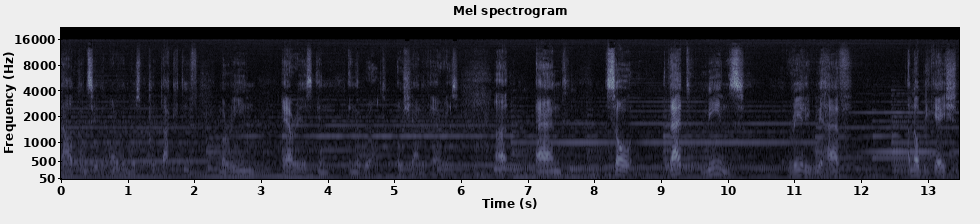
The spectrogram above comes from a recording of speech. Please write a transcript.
now considered one of the most productive marine areas in, in the world, oceanic areas. Uh, and so that means really we have an obligation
